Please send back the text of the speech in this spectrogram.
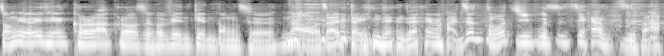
总有一天，Corolla Cross 会变电动车，那我再等一等再买。这逻辑不是这样子吧？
